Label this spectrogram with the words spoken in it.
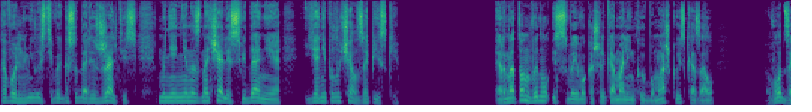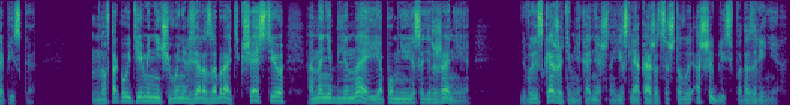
Довольно, милостивый государь, сжальтесь. Мне не назначали свидания, я не получал записки. Эрнатон вынул из своего кошелька маленькую бумажку и сказал: "Вот записка. Но в такой теме ничего нельзя разобрать. К счастью, она не длинная, и я помню ее содержание. Вы скажете мне, конечно, если окажется, что вы ошиблись в подозрениях.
